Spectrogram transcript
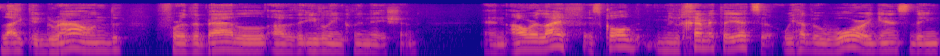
like a ground for the battle of the evil inclination. And our life is called Milchemet Yetzer. We have a war against the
